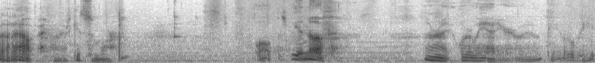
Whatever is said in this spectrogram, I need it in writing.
About out. I have to get some more. Oh, this be enough. All right, where are we at here? Okay, over here.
